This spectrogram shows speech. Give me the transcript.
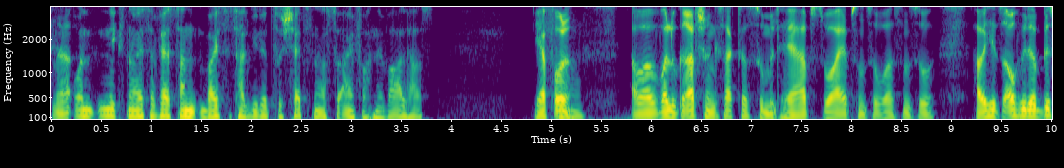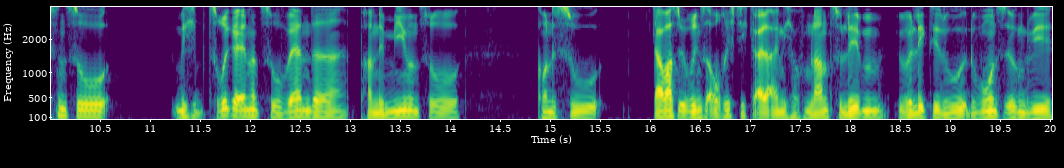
Ja. und nichts Neues erfährst, dann weißt du es halt wieder zu schätzen, dass du einfach eine Wahl hast. Ja, voll. Genau. Aber weil du gerade schon gesagt hast, so mit Herbst-Vibes und sowas und so, habe ich jetzt auch wieder ein bisschen so mich zurückerinnert, so während der Pandemie und so, konntest du, da war es übrigens auch richtig geil, eigentlich auf dem Land zu leben. Überleg dir, du, du wohnst irgendwie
